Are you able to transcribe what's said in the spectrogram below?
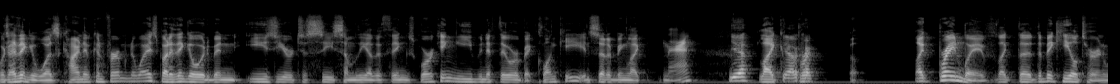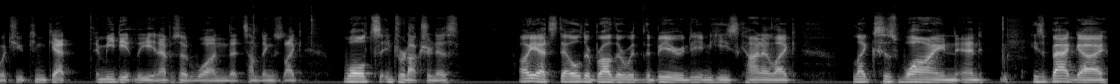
which I think it was kind of confirmed in ways. But I think it would have been easier to see some of the other things working, even if they were a bit clunky, instead of being like, "Nah." Yeah. Like, Yeah, okay. Bra- like Brainwave, like the the big heel turn, which you can get immediately in episode one. That something's like Walt's introduction is, oh yeah, it's the older brother with the beard, and he's kind of like likes his wine, and he's a bad guy.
